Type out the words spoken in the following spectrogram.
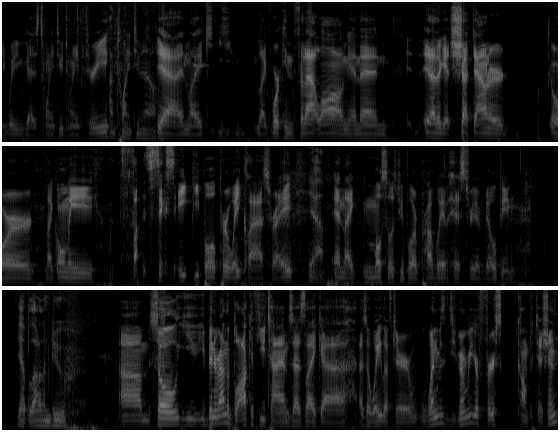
Don't what are you guys 22 23 I'm 22 now. yeah and like like working for that long and then it, it either gets shut down or or like only fi six eight people per weight class right Yeah. and like most of those people are probably have a history of doping Yep, a lot of them do. Um, so you you've been around the block a few times as like uh, as a weightlifter. When was do you remember your first competition?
